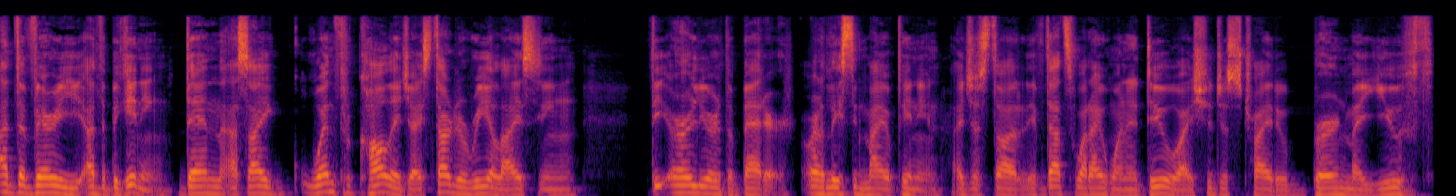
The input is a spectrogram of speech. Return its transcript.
at the very at the beginning. Then as I went through college, I started realizing the earlier the better, or at least in my opinion. I just thought if that's what I want to do, I should just try to burn my youth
